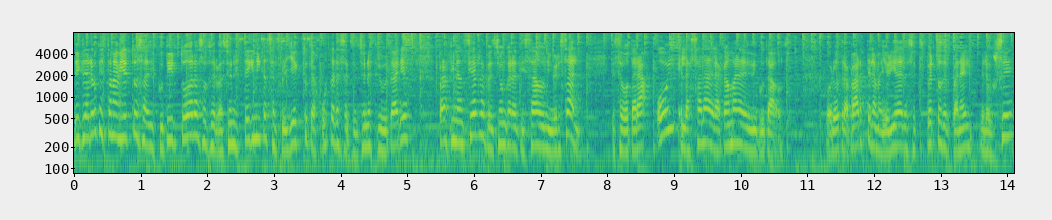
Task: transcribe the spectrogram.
declaró que están abiertos a discutir todas las observaciones técnicas al proyecto que ajusta las exenciones tributarias para financiar la pensión garantizada universal, que se votará hoy en la sala de la Cámara de Diputados. Por otra parte, la mayoría de los expertos del panel de la UC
